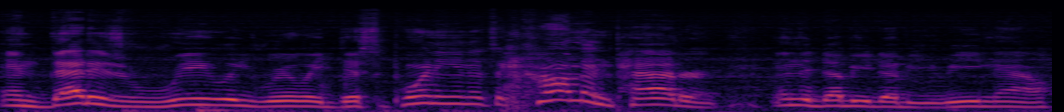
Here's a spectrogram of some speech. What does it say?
And that is really, really disappointing. And it's a common pattern in the WWE now.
